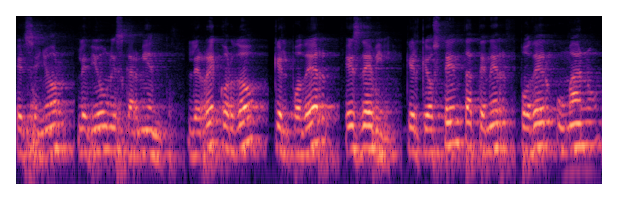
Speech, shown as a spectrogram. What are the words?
El Señor le dio un escarmiento, le recordó que el poder es débil, que el que ostenta tener poder humano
